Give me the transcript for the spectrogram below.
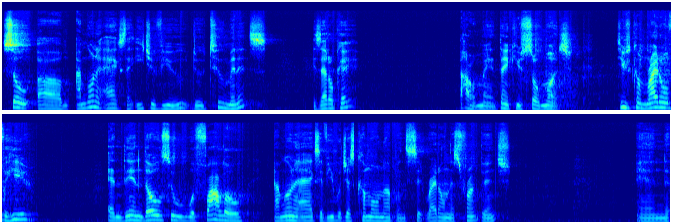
So um, I'm going to ask that each of you do two minutes. Is that okay? Oh, man, thank you so much. You come right over here. And then those who will follow, I'm going to ask if you would just come on up and sit right on this front bench. And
